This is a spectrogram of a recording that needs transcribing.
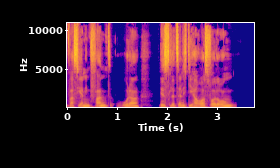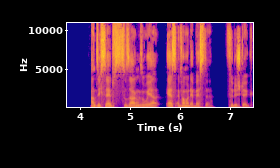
was sie an ihm fand? Oder ist letztendlich die Herausforderung an sich selbst zu sagen, so, ja, er ist einfach mal der Beste für das Stück.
